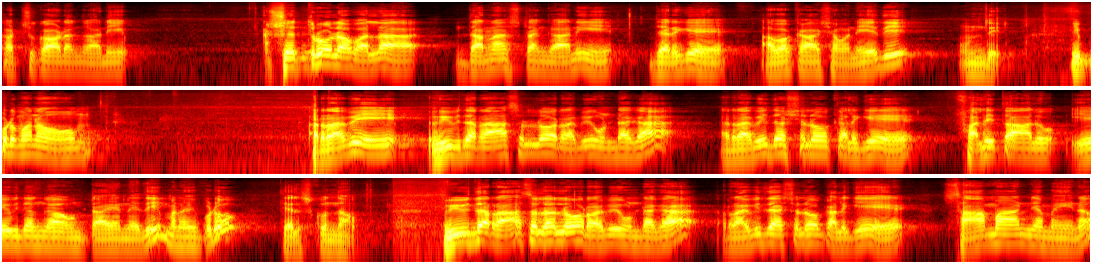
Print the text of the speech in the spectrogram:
ఖర్చు కావడం కానీ శత్రువుల వల్ల ధన నష్టం కానీ జరిగే అవకాశం అనేది ఉంది. ఇప్పుడు మనం రవి వివిధ రాసుల్లో రవి ఉండగా రవి దశలో కలిగే ఫలితాలు ఏ విధంగా ఉంటాయనేది మనం ఇప్పుడు తెలుసుకుందాం. వివిధ రాశులలో రవి ఉండగా రవి దశలో కలిగే సామాన్యమైన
